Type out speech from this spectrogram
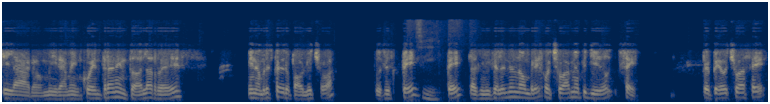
claro, mira, me encuentran en todas las redes. Mi nombre es Pedro Pablo Ochoa. Entonces, P, P, las iniciales del nombre, Ochoa, mi apellido, C. PP Ochoa C,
